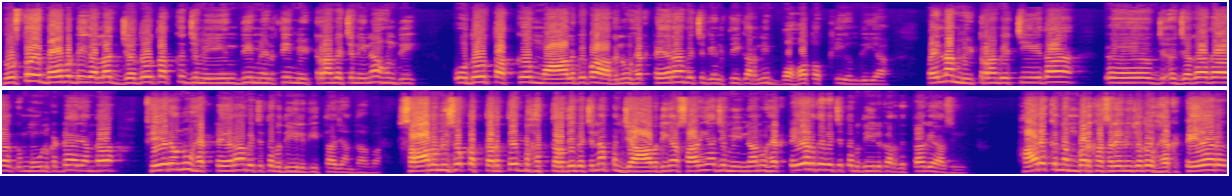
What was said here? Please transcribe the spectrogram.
ਦੋਸਤੋ, ਇਹ ਬਹੁਤ ਵੱਡੀ ਗੱਲ ਆ, ਜਦੋਂ ਤੱਕ ਜ਼ਮੀਨ ਦੀ ਮਿਣਤੀ ਮੀਟਰਾਂ ਵਿੱਚ ਨਹੀਂ ਨਾ ਹੁੰਦੀ, ਉਦੋਂ ਤੱਕ ਮਾਲ ਵਿਭਾਗ ਨੂੰ ਹੈਕਟੇਅਰਾਂ ਵਿੱਚ ਗਿਣਤੀ ਕਰਨੀ ਬਹੁਤ ਔਖੀ ਹੁੰਦੀ ਆ। ਪਹਿਲਾਂ ਮੀਟਰਾਂ ਵਿੱਚ ਹੀ ਇਹਦਾ ਜਗ੍ਹਾ ਦਾ ਮੂਲ ਕੱਢਿਆ ਜਾਂਦਾ, ਫਿਰ ਉਹਨੂੰ ਹੈਕਟੇਅਰਾਂ ਵਿੱਚ ਤਬਦੀਲ ਕੀਤਾ ਜਾਂਦਾ ਵਾ। ਸਾਲ 1971 ਤੇ 72 ਦੇ ਵਿੱਚ ਨਾ ਪੰਜਾਬ ਦੀਆਂ ਸਾਰੀਆਂ ਜ਼ਮੀਨਾਂ ਨੂੰ ਹੈਕਟੇਅਰ ਦੇ ਵਿੱਚ ਤਬਦੀਲ ਕਰ ਦਿੱਤਾ ਗਿਆ ਸੀ। ਹਰ ਇੱਕ ਨੰਬਰ ਖਸਰੇ ਨੂੰ ਜਦੋਂ ਹੈਕਟੇਅਰ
